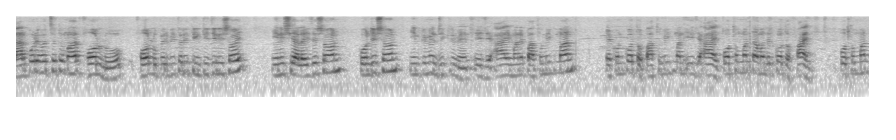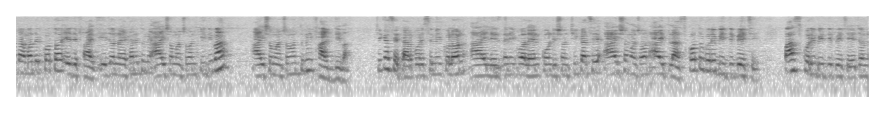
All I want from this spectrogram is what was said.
তারপরে হচ্ছে তোমার ফল লুপ ফল লুপের ভিতরে তিনটি জিনিস হয়। ইনিশিয়ালাইজেশন কন্ডিশন ইনক্রিমেন্ট ডিক্রিমেন্ট এই যে আই মানে প্রাথমিক মান, এখন কত? প্রাথমিক মান এই যে আই প্রথম মানটা আমাদের কত? ফাইভ প্রথম মানটা আমাদের কত? এই যে ফাইভ এই জন্য এখানে তুমি আই সমান সমান কি দিবা? আই সমান সমান তুমি ফাইভ দিবা। ঠিক আছে? তারপরে semicolon i less than equal n condition ঠিক আছে? আই সমান সমান আই প্লাস কত করে বৃদ্ধি পেয়েছে? পাঁচ করে বৃদ্ধি পেয়েছে। এই জন্য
